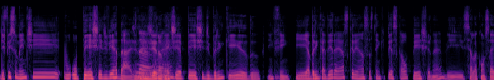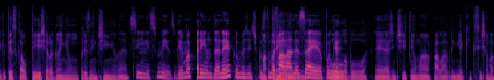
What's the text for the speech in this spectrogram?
Dificilmente o, o peixe é de verdade, né? Não, Geralmente é. peixe de brinquedo, enfim. E a brincadeira é as crianças têm que pescar o peixe, né? E se ela consegue pescar o peixe, ela ganha um presentinho, né? Sim, isso mesmo. Ganhei uma prenda, né? Como a gente Uma costuma falar nessa época. Boa, boa. É, a gente tem uma palavrinha aqui que se chama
